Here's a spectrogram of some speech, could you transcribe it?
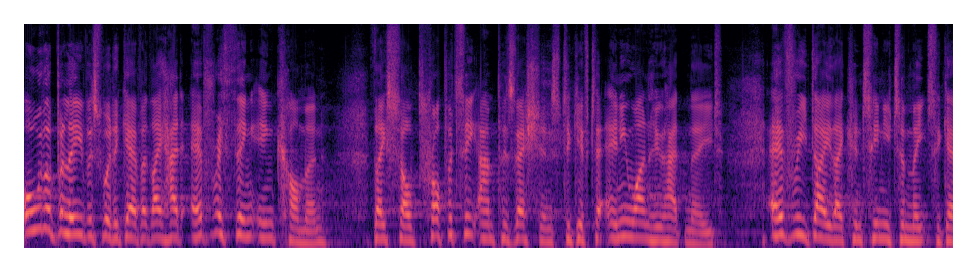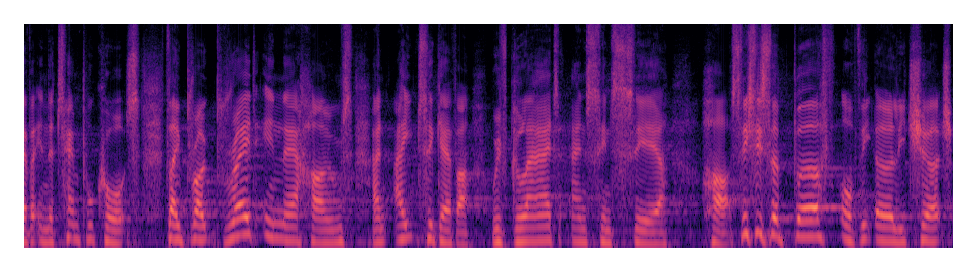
All the believers were together, they had everything in common. They sold property and possessions to give to anyone who had need. Every day they continued to meet together in the temple courts. They broke bread in their homes and ate together with glad and sincere hearts. This is the birth of the early church.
